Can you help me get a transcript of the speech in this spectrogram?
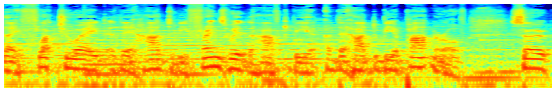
they fluctuate, they're hard to be friends with, they're hard to be a, they're hard to be a partner of. So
